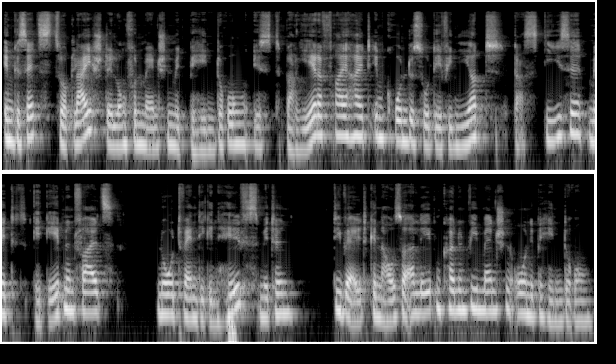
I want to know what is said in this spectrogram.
Im Gesetz zur Gleichstellung von Menschen mit Behinderung ist Barrierefreiheit im Grunde so definiert, dass diese mit gegebenenfalls notwendigen Hilfsmitteln die Welt genauso erleben können wie Menschen ohne Behinderung.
